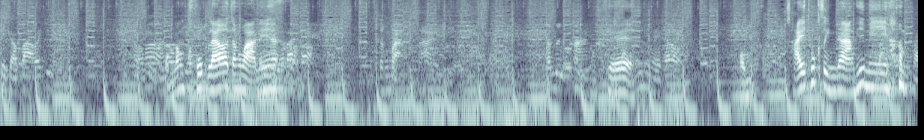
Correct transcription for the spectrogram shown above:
ติดกับบ้าไว้ที่ผมต้องทุบแล้วจังหวะนี้ฮะจังหวะได้โอเค ผมใช้ทุกสิ่งอย่างที่มีครับใคร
